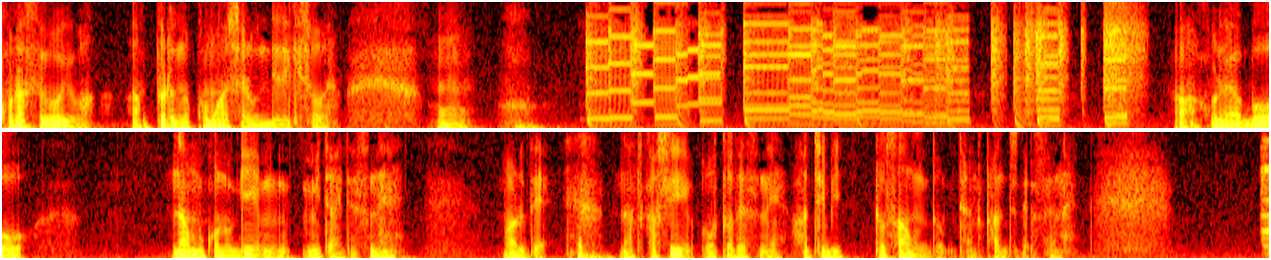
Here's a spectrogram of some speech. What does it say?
これはすごいわ。アップルのコマーシャルに出てきそうや。うん。あこれは某ナムコのゲームみたいですね。まるで。懐かしい音ですね。8ビットサウンドみたいな感じですよね。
